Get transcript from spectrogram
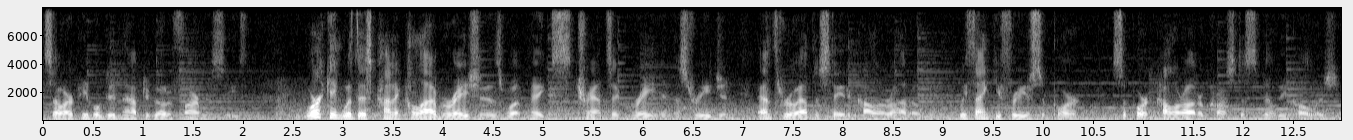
so our people didn't have to go to pharmacies. Working with this kind of collaboration is what makes transit great in this region and throughout the state of Colorado. We thank you for your support. Support Colorado Cross Disability Coalition.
